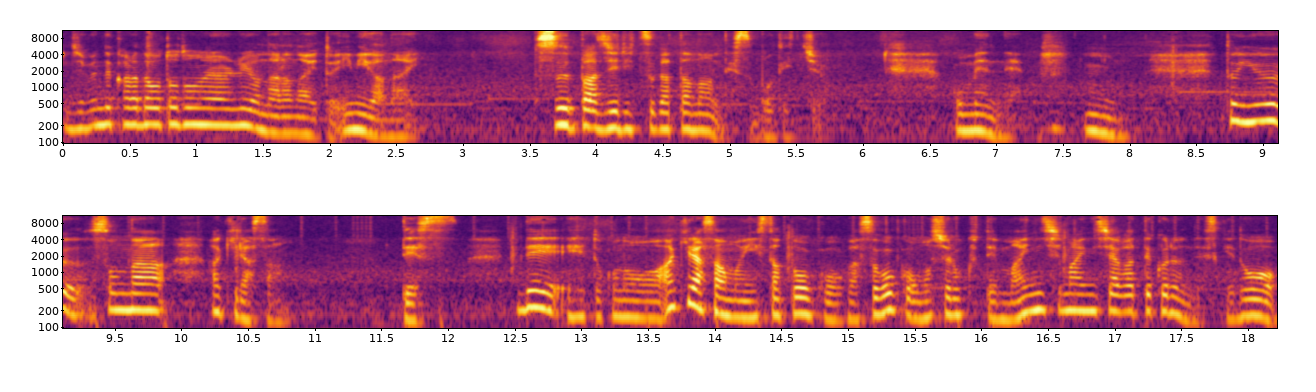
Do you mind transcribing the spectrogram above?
自分で体を整えられるようにならないと意味がない。スーパー自立型なんですボディチュー。ごめんね。うん。というそんなあきらさんです。で、えーと、このあきらさんのインスタ投稿がすごく面白くて毎日毎日上がってくるんですけど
